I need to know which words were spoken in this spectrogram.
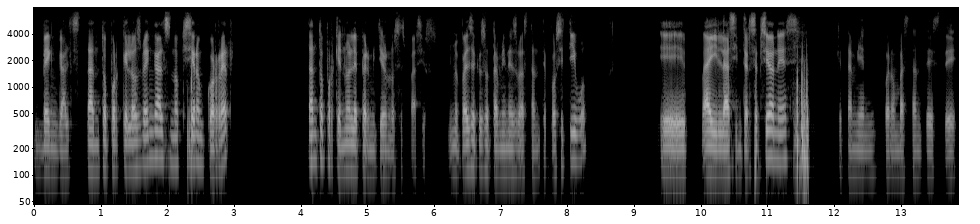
Bengals, tanto porque los Bengals no quisieron correr, tanto porque no le permitieron los espacios. Y me parece que eso también es bastante positivo. Eh, hay las intercepciones, que también fueron bastante este,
